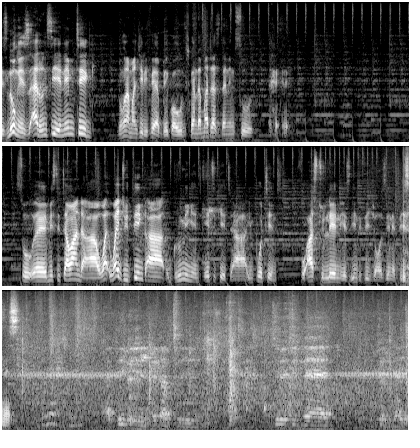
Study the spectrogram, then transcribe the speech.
As long as i don't see a name tag ndongoramba nchirifeya back kwauri svika ndabata zita nemusoro so uh, mr tawanda uh, why, why do you think uh, grooming and etiquette are important for us to learn as individuals in a business? I think it is better to to the to the guys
